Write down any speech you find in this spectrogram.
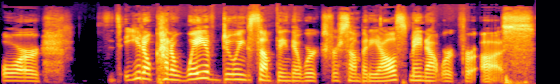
or you know kind of way of doing something that works for somebody else may not work for us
